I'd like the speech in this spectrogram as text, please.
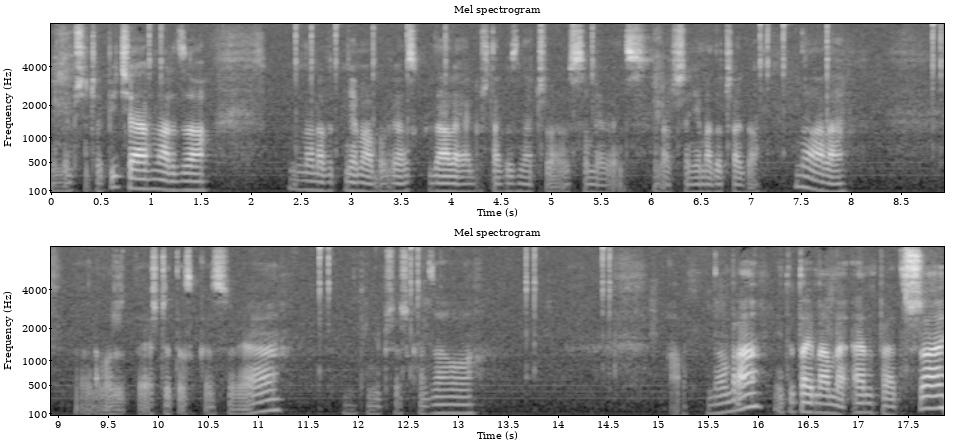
się nie przyczepicie bardzo. No nawet nie ma obowiązku dalej, jak już tak oznaczyłem w sumie, więc raczej nie ma do czego. No ale może to jeszcze to skasuję, to nie przeszkadzało. O, dobra, i tutaj mamy NP3,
